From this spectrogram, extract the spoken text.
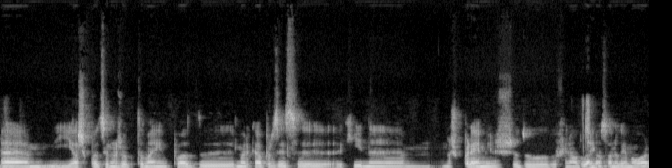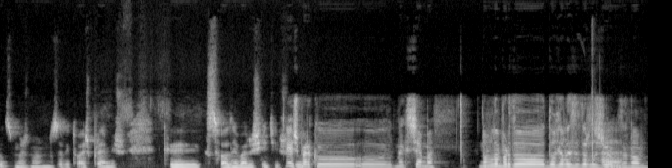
um, e acho que pode ser um jogo que também pode marcar presença aqui na, nos prémios do, do final do Sim. ano, não só no Game Awards, mas no, nos habituais prémios que, que, se fazem em vários sítios. Eu espero que o, o, Como é que se chama? Não me lembro do, do realizador do jogo, ah, do nome.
